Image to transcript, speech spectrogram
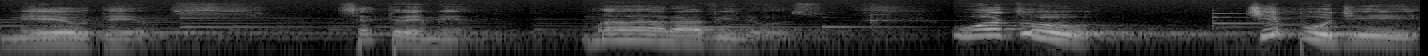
Meu Deus, isso é tremendo, maravilhoso. O outro tipo de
